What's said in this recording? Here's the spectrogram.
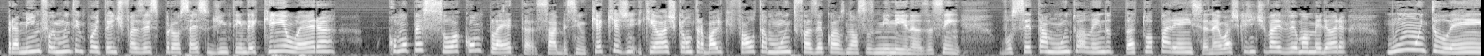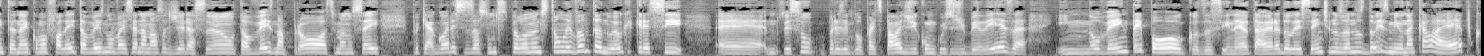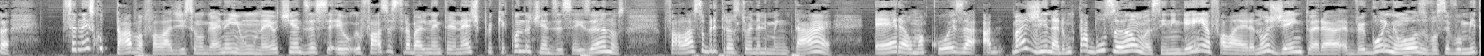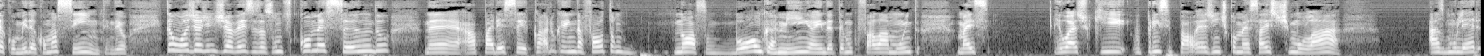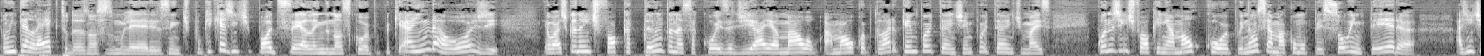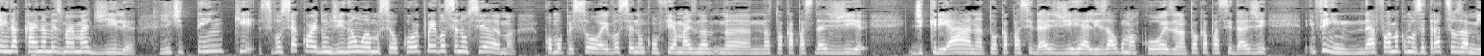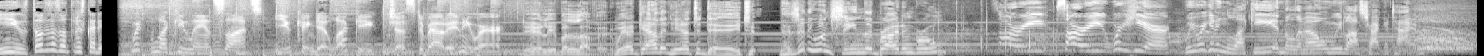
pra mim foi muito importante fazer esse processo de entender quem eu era como pessoa completa, sabe? Assim, o que é que, gente, que eu acho que é um trabalho que falta muito fazer com as nossas meninas, assim, você tá muito além do- da tua aparência, né? Eu acho que a gente vai ver uma melhora muito lenta, né? Como eu falei, talvez não vai ser na nossa geração, talvez na próxima, não sei, porque agora esses assuntos pelo menos estão levantando. Eu que cresci, é, isso, por exemplo, eu participava de concurso de beleza em 90 e poucos, assim, né? Eu, tava, eu era adolescente nos anos 2000, naquela época você nem escutava falar disso em lugar nenhum, né? Eu tinha 16, eu, eu faço esse trabalho na internet porque quando eu tinha 16 anos, falar sobre transtorno alimentar era uma coisa, imagina, era um tabuzão, assim, ninguém ia falar, era nojento, era vergonhoso, você vomita comida, como assim, entendeu? Então hoje a gente já vê esses assuntos começando, né, a aparecer. Claro que ainda falta um, nossa, um bom caminho, ainda temos que falar muito, mas eu acho que o principal é a gente começar a estimular as mulheres, o intelecto das nossas mulheres, assim, tipo, o que, que a gente pode ser além do nosso corpo? Porque ainda hoje, eu acho que quando a gente foca tanto nessa coisa de ai, amar, o- amar o corpo, claro que é importante, é importante, mas quando a gente foca em amar o corpo e não se amar como pessoa inteira, a gente ainda cai na mesma armadilha. A gente tem que. Se você acorda um dia e não ama o seu corpo, aí você não se ama como pessoa, aí você não confia mais na, na, na tua capacidade de, de criar, na tua capacidade de realizar alguma coisa, na tua capacidade de. Enfim, na forma como você trata seus amigos, todas as outras With Lucky Land slots, you can get lucky just about anywhere. Dearly beloved, we are gathered here today to. Has anyone seen the bride and groom? Sorry, sorry, we're here. We were getting lucky in the limo and we lost track of time.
